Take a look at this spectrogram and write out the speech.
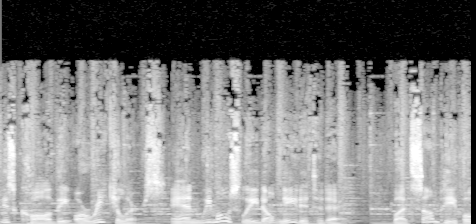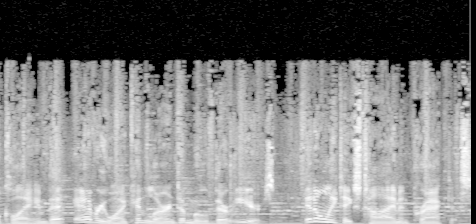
is called the auriculars, and we mostly don't need it today. But some people claim that everyone can learn to move their ears. It only takes time and practice.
